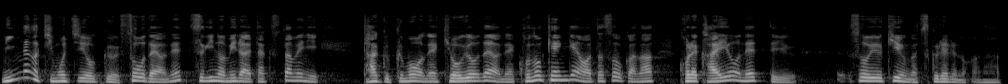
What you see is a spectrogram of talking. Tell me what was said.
みんなが気持ちよくそうだよね次の未来託すためにタッグ組もうね協業だよねこの権限を渡そうかなこれ変えようねっていうそういう機運が作れるのかな。と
